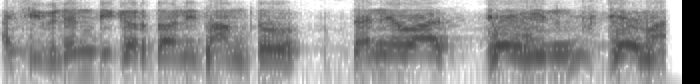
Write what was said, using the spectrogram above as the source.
अशी विनंती करतो आणि थांबतो. धन्यवाद. जय हिंद. जय महाराष्ट्र.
